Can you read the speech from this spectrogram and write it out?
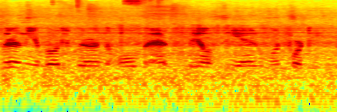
Clear on the approach, clear on the home at Smale CN 114.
